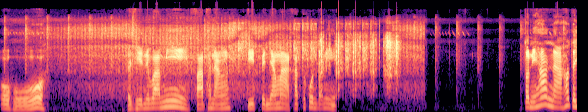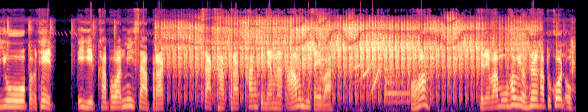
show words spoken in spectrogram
โอ้โหจะเห็นได้ว่ามีฝาผนังติดเป็นอย่างมากครับทุกคนตอนนี้ ตอนนี้เฮานาเฮาจะอยู่ประเทศอียิปต์ครับเพราะว่ามีซาปรักซากหักปรักพังเป็นอย่างมากอ้าวมันอยู่ไหนวะ อ๋อแสดงว่ามูเข้าอยู่ตรงเครื่องครับทุกคน โอ้โห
